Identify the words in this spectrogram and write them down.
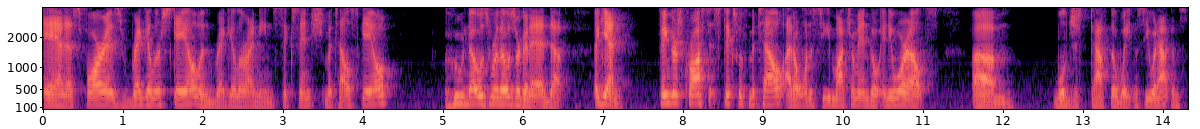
And as far as regular scale, and regular I mean six inch Mattel scale, who knows where those are going to end up? Again, fingers crossed it sticks with Mattel. I don't want to see Macho Man go anywhere else. Um, we'll just have to wait and see what happens.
